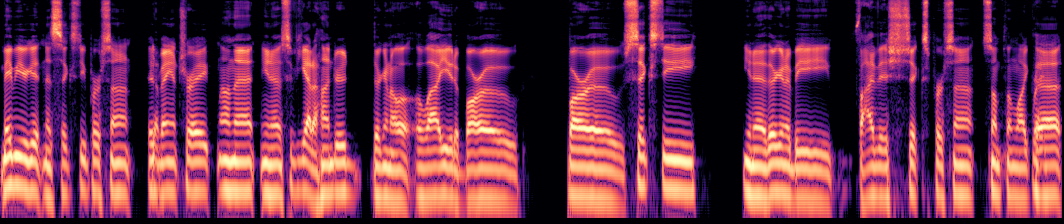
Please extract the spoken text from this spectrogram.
maybe you're getting a 60% Yep. advance rate on that. You know, so if you got 100, they're going to allow you to borrow borrow 60. You know, they're going to be five ish, 6%, something like Right. that.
